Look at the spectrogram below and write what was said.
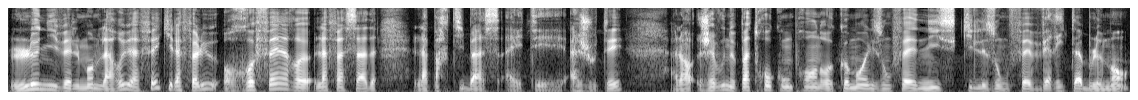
le nivellement de la rue a fait qu'il a fallu refaire euh, la façade. La partie basse a été ajoutée. Alors, j'avoue ne pas trop comprendre comment ils ont fait ni ce qu'ils ont fait véritablement,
